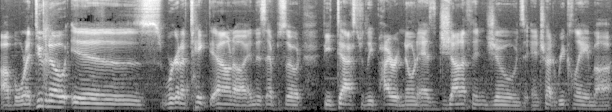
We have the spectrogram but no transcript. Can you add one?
Uh, but what I do know is we're going to take down, uh, in this episode, the dastardly pirate known as Jonathan Jones and try to reclaim uh,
